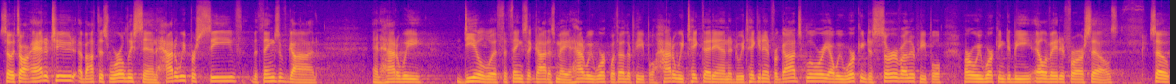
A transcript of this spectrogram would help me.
So it's our attitude about this worldly sin. How do we perceive the things of God? And how do we deal with the things that God has made? How do we work with other people? How do we take that in? And do we take it in for God's glory? Are we working to serve other people? Or are we working to be elevated for ourselves? So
